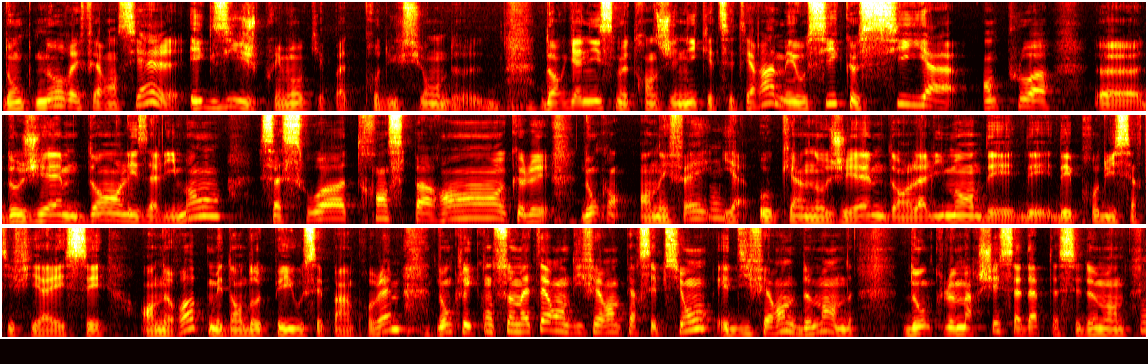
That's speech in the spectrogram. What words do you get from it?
Donc, nos référentiels exigent, primo, qu'il n'y ait pas de production d'organismes transgéniques, etc., mais aussi que s'il y a emploi euh, d'OGM dans les aliments, ça soit transparent. Donc, en, en effet, il n'y a aucun OGM dans l'aliment des, des, des, produits certifiés ASC en Europe, mais dans d'autres pays où c'est pas un problème. Donc, les consommateurs ont différentes perceptions et différentes demandes. Donc, le marché s'adapte à ces demandes. Mmh.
